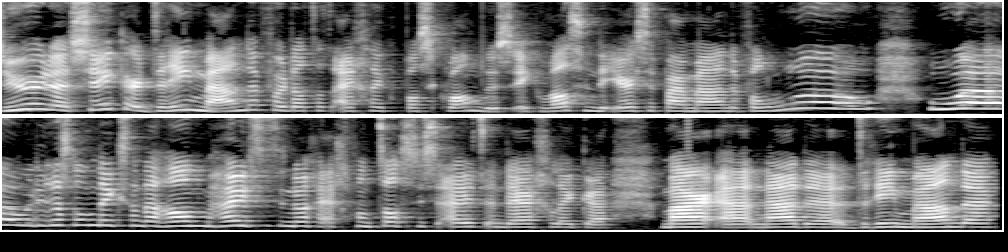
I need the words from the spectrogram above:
duurde zeker drie maanden voordat dat eigenlijk pas kwam. Dus ik was in de eerste paar maanden van wow, wow, er is nog niks aan de hand. Mijn huid ziet er nog echt fantastisch uit en dergelijke. Maar uh, na de drie maanden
